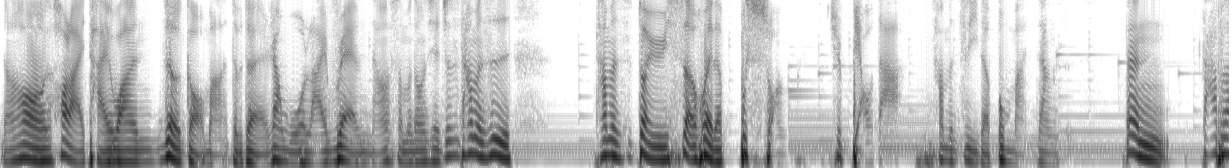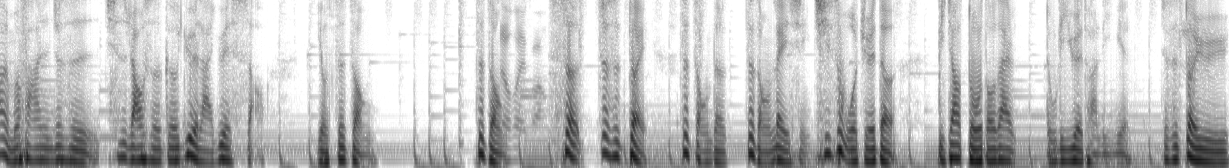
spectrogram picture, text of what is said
然后后来台湾热狗嘛，对不对？让我来 rap，然后什么东西，就是他们是他们是对于社会的不爽去表达他们自己的不满这样子。但大家不知道有没有发现，就是其实饶舌歌越来越少有这种这种社社，就是对这种的这种类型。其实我觉得比较多都在独立乐团里面，就是对于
